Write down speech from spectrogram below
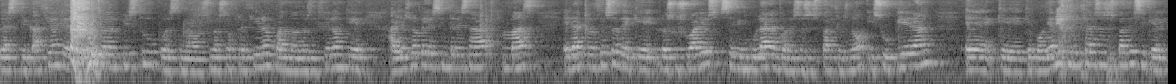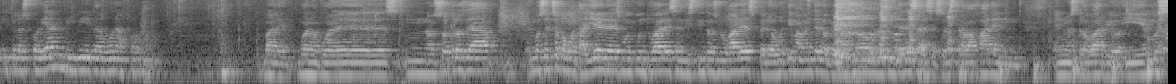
la explicación que desde hecho del PISTU pues, nos, nos ofrecieron cuando nos dijeron que a ellos lo que les interesaba más era el proceso de que los usuarios se vincularan con esos espacios ¿no? y supieran eh, que, que, podían utilizar esos espacios y que, y que los podían vivir de alguna forma. Vale, bueno pues nosotros ya hemos hecho como talleres muy puntuales en distintos lugares, pero últimamente lo que más no nos interesa es eso, es trabajar en, en nuestro barrio. Y hemos,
